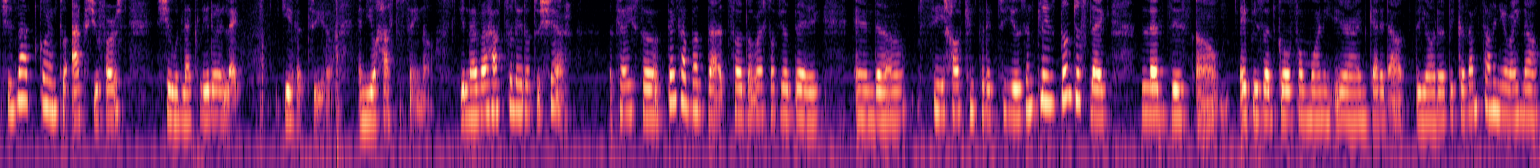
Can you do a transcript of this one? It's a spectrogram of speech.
she's not going to ask you first. She would like literally like give it to you, and you'll have to say no. You never have too little to share. Okay? So think about that for the rest of your day and uh, see how you can put it to use. And please don't just like let this um episode go from one ear and get it out the other. Because i'm telling you right now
